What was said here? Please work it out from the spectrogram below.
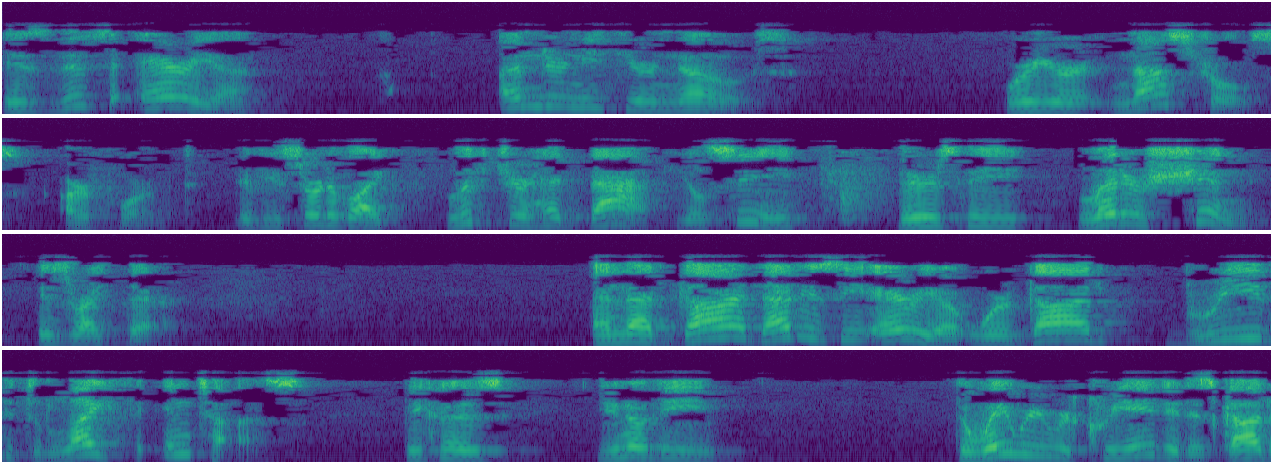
is this area underneath your nose where your nostrils are formed. If you sort of like lift your head back, you'll see there's the letter shin is right there. And that God, that is the area where God breathed life into us. Because, you know, the, the way we were created is God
